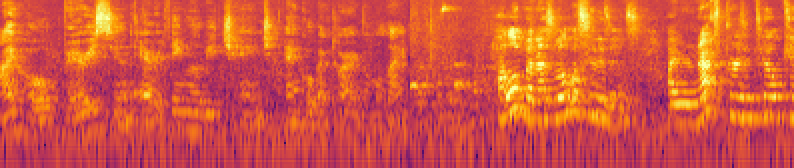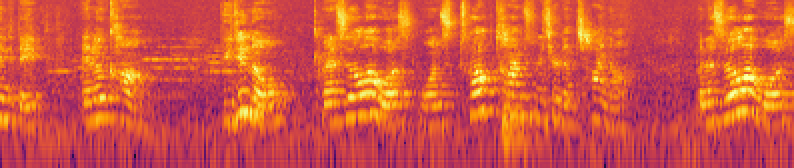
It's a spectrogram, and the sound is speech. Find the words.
I hope very soon everything will be changed and go back to our normal life. Hello, Venezuela citizens. I'm your next presidential candidate, Daniel Kang. Did you know Venezuela was once 12 times richer than China? Venezuela was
